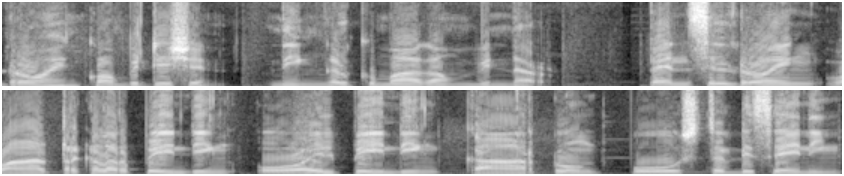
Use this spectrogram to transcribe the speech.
ഡ്രോയിങ് കോമ്പറ്റീഷൻ നിങ്ങൾക്കുമാകാം winner pencil drawing water colour painting oil painting cartoon poster designing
